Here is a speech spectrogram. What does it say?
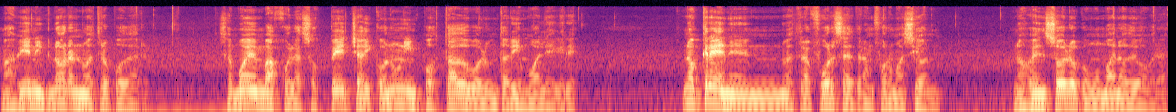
más bien ignoran nuestro poder. Se mueven bajo la sospecha y con un impostado voluntarismo alegre. No creen en nuestra fuerza de transformación. Nos ven solo como mano de obra.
